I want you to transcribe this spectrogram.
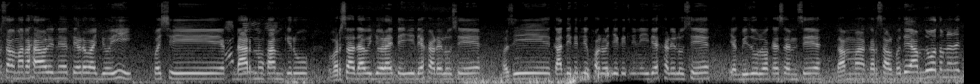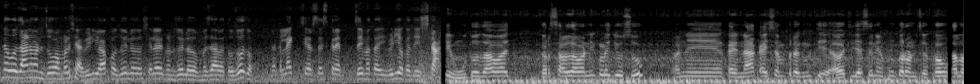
વરસાદ મારા હાળીને તેડવા જોઈ, પછી એક દારનું કામ કર્યું. વરસાદ આવી ગયો, રાતે એ દેખાડેલું છે. હજી કાદી કેટલી ફરવા જઈ કેટલી એ દેખાડેલું છે. એક બીજું લોકેશન છે, ગામમાં કરસાળ બધે. આમ જો તમને નવું જાણવાનું. જોવા મળશે વીડિયો આખો. જોઈ લો સેલેક્ટ જોઈ લો, મજા આવે તો જોજો. લાઈક શેર સબસ્ક્રાઈબ જય માતા વીડિયો કરી સ્ટાર્ટ હું તો જવા કરસાળ જવા નીકળી જઉં છું અને કાંઈ ના કાંઈ સંપર્ક નથી. એટલે છે ને શું કરવાનું છે? કહું ચાલો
